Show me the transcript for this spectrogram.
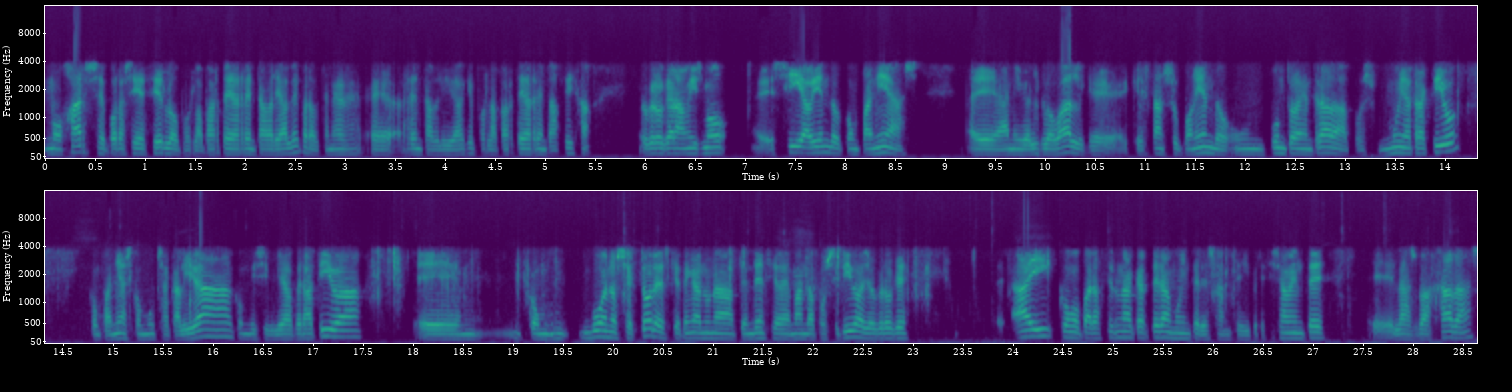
mojarse, por así decirlo, por la parte de renta variable para obtener eh, rentabilidad que por la parte de renta fija. Yo creo que ahora mismo eh, sigue habiendo compañías a nivel global que, que, están suponiendo un punto de entrada pues muy atractivo compañías con mucha calidad, con visibilidad operativa, eh, con buenos sectores que tengan una tendencia de demanda positiva. Yo creo que hay como para hacer una cartera muy interesante y precisamente eh, las bajadas,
